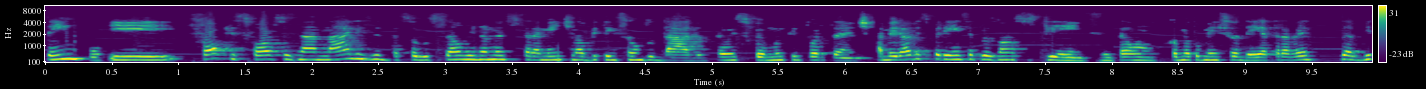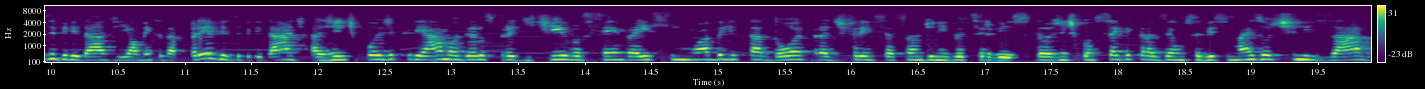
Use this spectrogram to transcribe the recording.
tempo e foca esforços na análise da solução e não necessariamente na obtenção do dado. Então, isso foi muito importante. A melhor experiência para os nossos clientes. Então, como eu mencionei, através da visibilidade e aumento da previsibilidade, a gente pôde criar modelos preditivos, sendo aí sim um habilitador para a diferenciação de nível de serviço. Então, a gente consegue trazer um serviço mais otimizado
